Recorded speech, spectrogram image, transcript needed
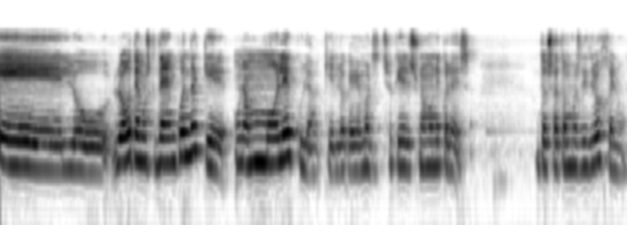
Eh, luego tenemos que tener en cuenta que una molécula, que lo que habíamos dicho que es una molécula, es dos átomos de hidrógeno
